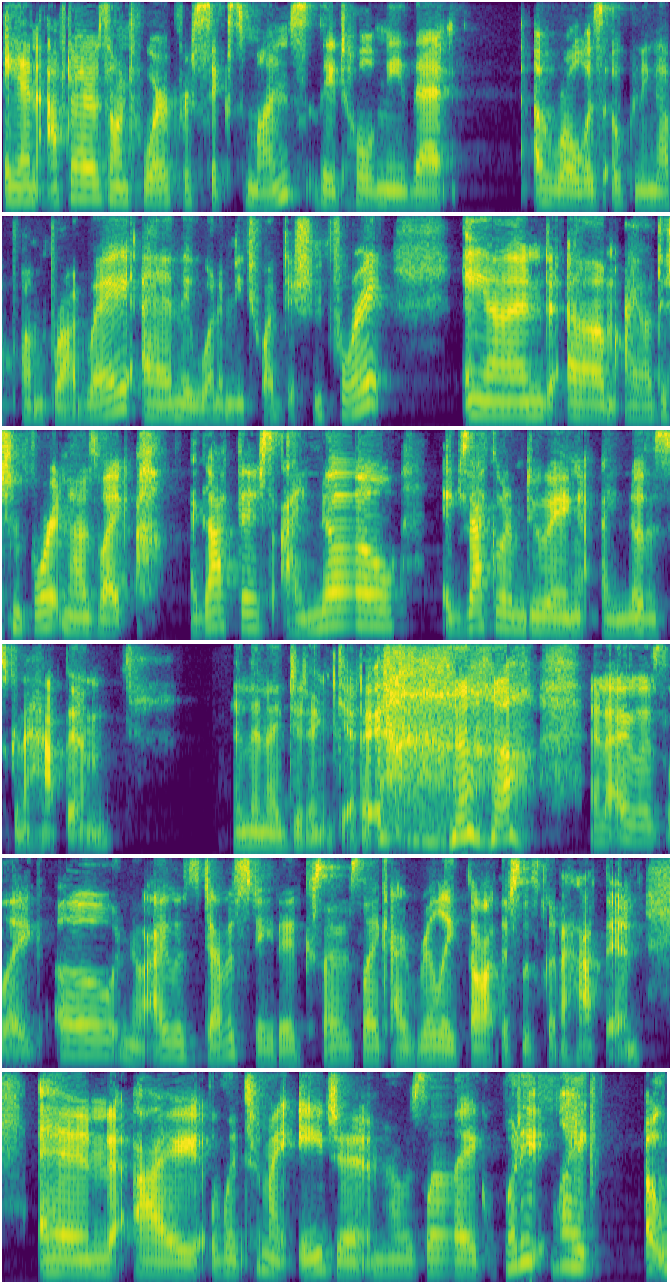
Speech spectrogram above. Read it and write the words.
And after I was on tour for six months, they told me that a role was opening up on Broadway and they wanted me to audition for it. And um, I auditioned for it and I was like, ah, I got this. I know exactly what I'm doing. I know this is going to happen. And then I didn't get it. and I was like, oh no, I was devastated because I was like, I really thought this was going to happen. And I went to my agent and I was like, what it like, uh,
